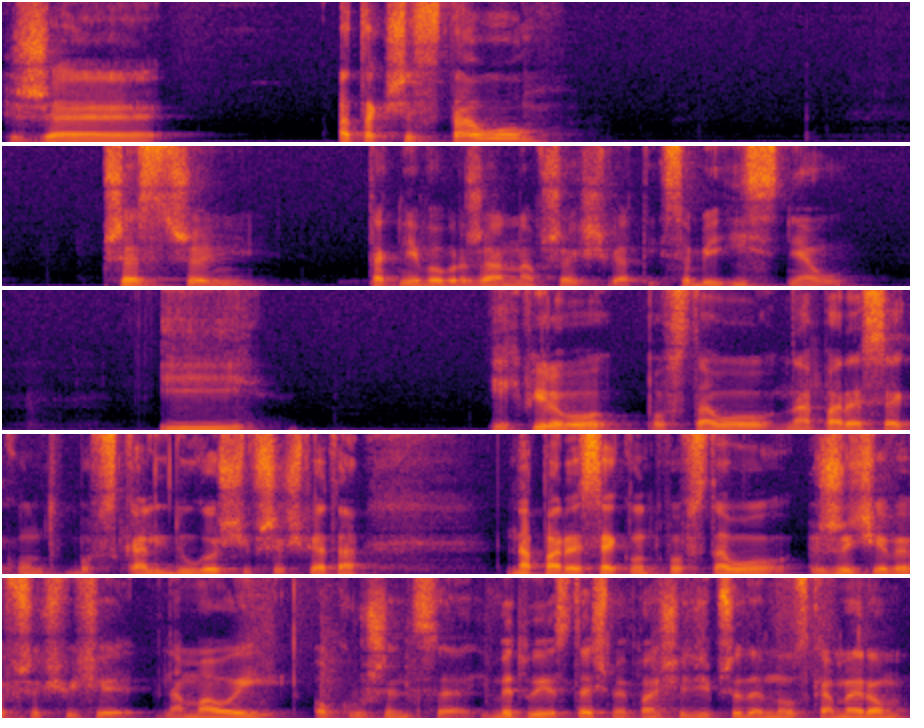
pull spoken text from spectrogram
Że a tak się stało, przestrzeń tak niewyobrażalna wszechświat sobie istniał i i chwilowo powstało na parę sekund, bo w skali długości wszechświata na parę sekund powstało życie we wszechświecie na małej okruszynce. I my tu jesteśmy, pan siedzi przede mną z kamerą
